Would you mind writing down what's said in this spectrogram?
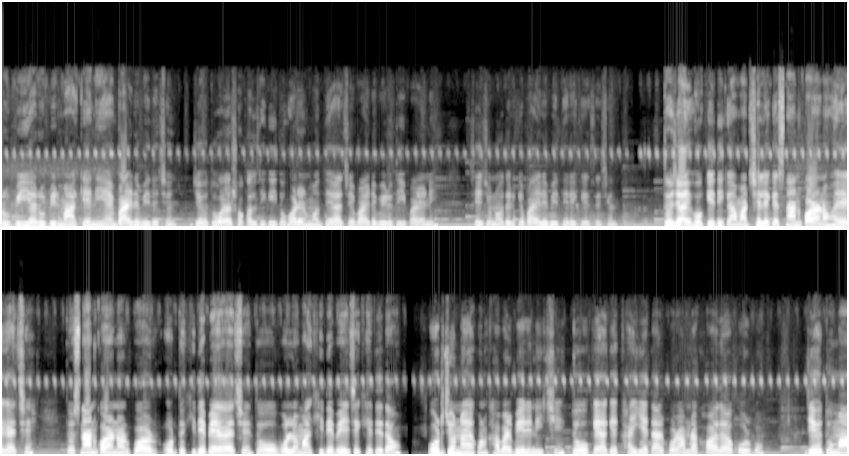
রুবি আর রুবির মাকে নিয়ে বাইরে বেঁধেছেন। যেহেতু ওরা সকাল থেকেই তো ঘরের মধ্যে আছে, বাইরে বেরোতেই পারেনি। সেই জন্য ওদেরকে বাইরে বেঁধে রেখে এসেছেন। তো যাই হোক, এদিকে আমার ছেলেকে স্নান করানো হয়ে গেছে। তো স্নান করানোর পর ওর তো খিদে পেয়ে গেছে। তো ও বলল, মা, খিদে পেয়েছে, খেতে দাও। ওর জন্য এখন খাবার বেড়ে নিচ্ছি। তো ওকে আগে খাইয়ে তারপর আমরা খাওয়া দাওয়া করব। যেহেতু মা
